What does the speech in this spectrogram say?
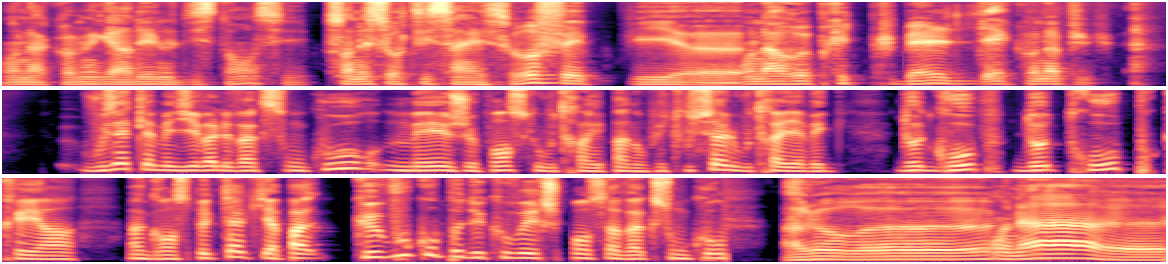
on a quand même gardé nos distances et s'en est sorti sain et sauf. Et puis, euh, on a repris de plus belle dès qu'on a pu. Vous êtes la médiévale de Vaxoncourt, mais je pense que vous travaillez pas non plus tout seul. Vous travaillez avec d'autres groupes, d'autres troupes pour créer un, grand spectacle. Il n'y a pas que vous qu'on peut découvrir, je pense, à Vaxoncourt. Alors, euh, on a euh,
